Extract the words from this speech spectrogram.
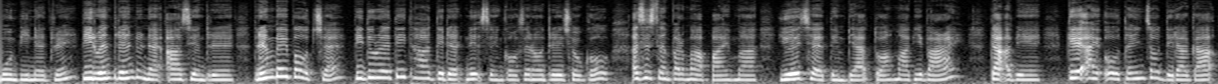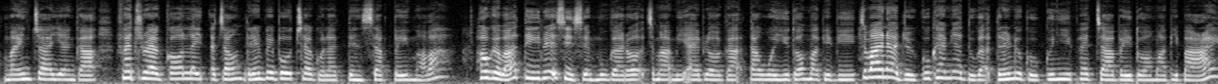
မွန်ပြည်နယ်တွင်ပြည်တွင်းသတင်းတွေနဲ့အာဆီယံသတင်းသတင်းပိတ်ပုတ်ချက်ပြည်သူတွေသိထားတဲ့နေ့စဉ်ကုန်စံတော်တွေချုပ်ကိုအစီအစဉ်ပထမပိုင်းမှာရွေးချယ်တင်ပြသွားမှာဖြစ်ပါတယ်ဒါအပြင် KIO သိန်းချုပ်ဒေတာကမိုင်းဂျာယန်က Federal College အကြောင်းသတင်းပိတ်ပုတ်ချက်ကိုလည်းတင်ဆက်ပေးမှာပါ ဟုတ်ကဲ့ပါဒီနေ့အစီအစဉ်မှုကတော့ကျမမီ i blog ကတာဝန်ယူသွားမှာဖြစ်ပြီးကျမနဲ့အတူကိုခန့်မြတ်သူကသတင်းတွေကိုကူညီဖက်ကြားပေးသွားမှာဖြစ်ပါတယ်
